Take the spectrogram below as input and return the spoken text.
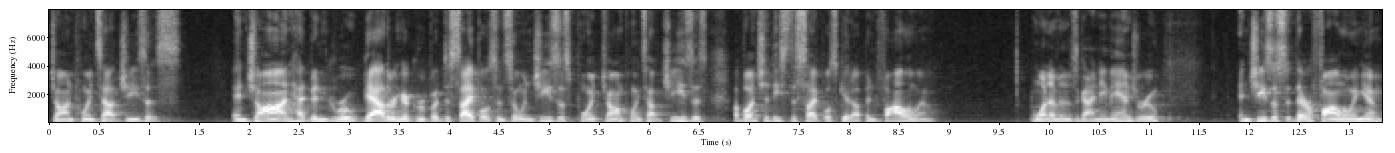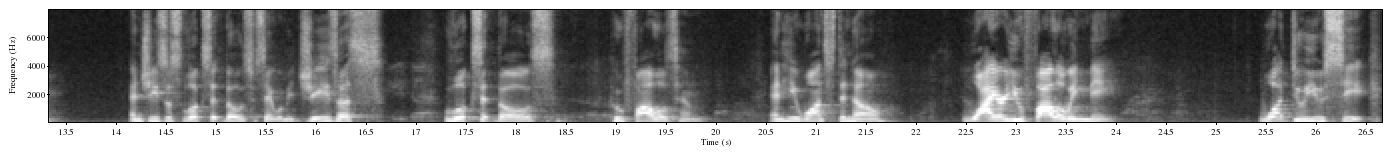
John points out Jesus. And John had been group, gathering a group of disciples. And so when Jesus point, John points out Jesus, a bunch of these disciples get up and follow him. One of them is a guy named Andrew. And Jesus, they're following him. And Jesus looks at those who say with me, Jesus looks at those who follows him. And he wants to know, why are you following me? What do you seek?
